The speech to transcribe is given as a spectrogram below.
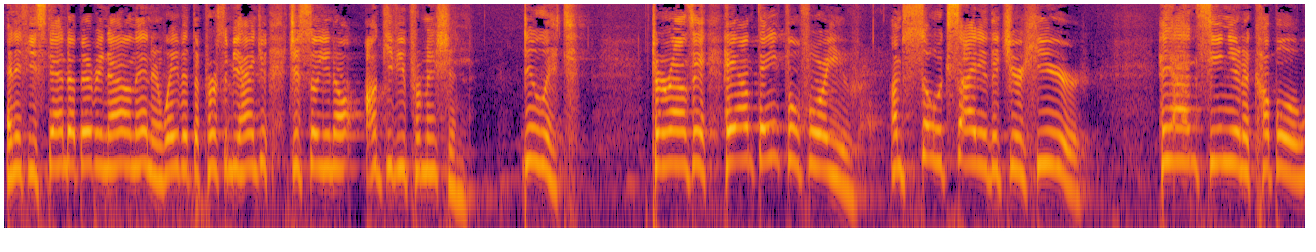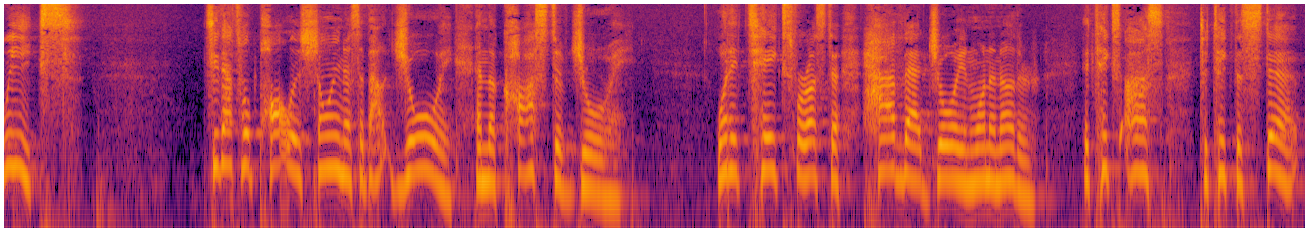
And if you stand up every now and then and wave at the person behind you, just so you know, I'll give you permission. Do it. Turn around and say, Hey, I'm thankful for you. I'm so excited that you're here. Hey, I haven't seen you in a couple of weeks. See, that's what Paul is showing us about joy and the cost of joy. What it takes for us to have that joy in one another. It takes us to take the step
